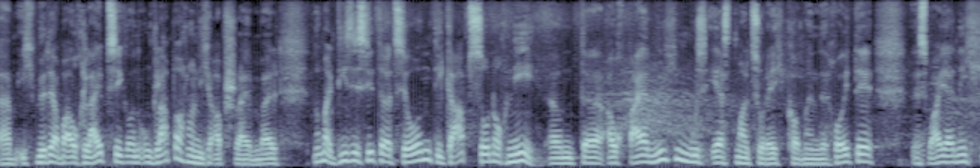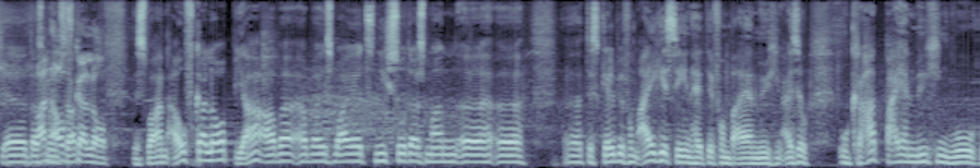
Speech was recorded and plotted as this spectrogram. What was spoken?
ähm, ich würde aber auch Leipzig und, und Gladbach noch nicht abschreiben, weil nochmal diese Situation, die gab es so noch nie. Und äh, auch Bayern München muss erst mal zurechtkommen. Heute, das war ja nicht, äh, dass war ein man Aufgalopp. Sagt, es war ein Aufgalopp, ja, aber, aber es war jetzt nicht so, dass man äh, äh, das Gelbe vom Ei gesehen hätte von Bayern München. Also und gerade Bayern München, wo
